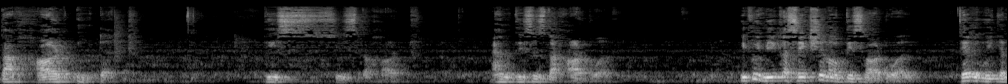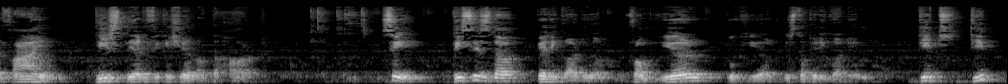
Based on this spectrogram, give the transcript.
the heart intact. This is the heart and this is the heart wall. If we make a section of this heart wall, then we can find this verification of the heart. See, this is the pericardium. From here to here is the pericardium. This deep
